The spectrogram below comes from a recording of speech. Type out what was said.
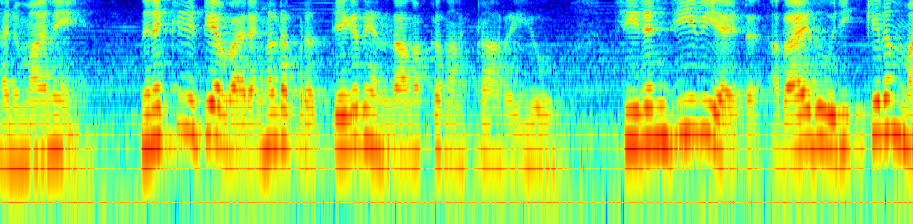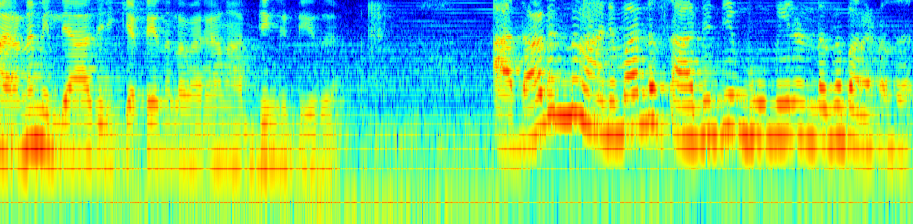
ഹനുമാനെ നിനക്ക് കിട്ടിയ വരങ്ങളുടെ പ്രത്യേകത എന്താണെന്നൊക്കെ നിനക്ക് അറിയോ ചിരഞ്ജീവിയായിട്ട് അതായത് ഒരിക്കലും മരണമില്ലാതിരിക്കട്ടെ എന്നുള്ള വരാണ് ആദ്യം കിട്ടിയത്. അതാണ് ഇന്ന് ഹനുമാന്റെ സാന്നിധ്യം ഭൂമിയിലുണ്ടെന്ന് പറയണത്.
